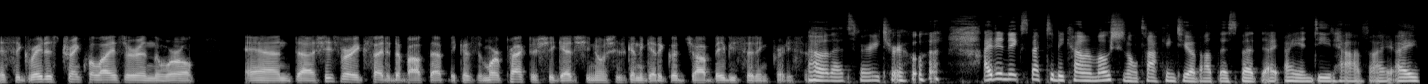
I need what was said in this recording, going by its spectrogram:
it's the greatest tranquilizer in the world and uh, she's very excited about that because the more practice she gets, she knows she's going to get a good job babysitting pretty soon. Oh, that's very true. I didn't expect to become emotional talking to you about this, but I, I indeed have. I, I,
